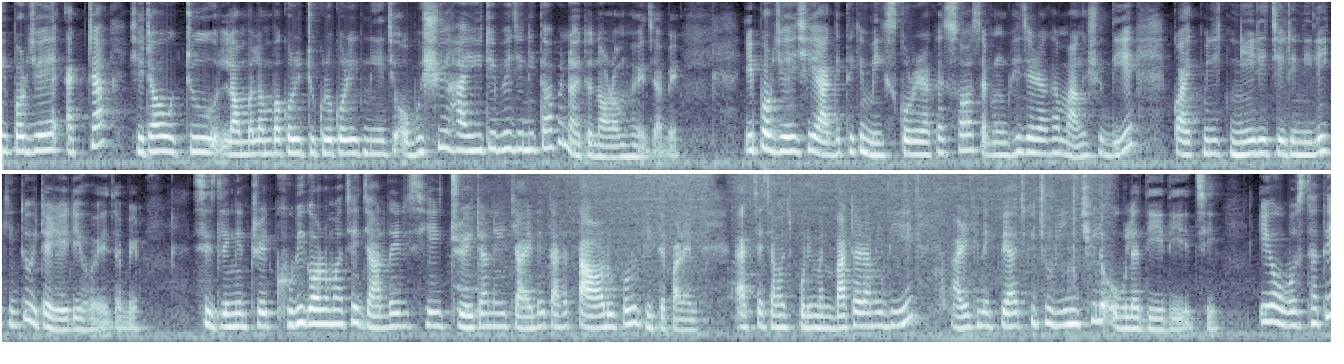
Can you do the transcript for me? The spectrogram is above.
এই পর্যায়ে একটা, সেটাও একটু লম্বা লম্বা করে টুকরো করে নিয়েছি, অবশ্যই হাই হিটে ভেজে নিতে হবে, নয়তো নরম হয়ে যাবে। এই পর্যায়ে সেই আগে থেকে মিক্স করে রাখা সস এবং ভেজে রাখা মাংস দিয়ে কয়েক মিনিট নেড়ে চেড়ে নিলেই কিন্তু এটা রেডি হয়ে যাবে। সিজলিংয়ের ট্রে খুবই গরম আছে, যাদের সেই ট্রেটা নেই চাইলে তারা তাওয়ার উপরও দিতে পারেন। এক চা চামচ পরিমাণ বাটার আমি দিয়ে, আর এখানে পেঁয়াজ কিছু রিং ছিল ওগুলা দিয়ে দিয়েছি। এই অবস্থাতে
